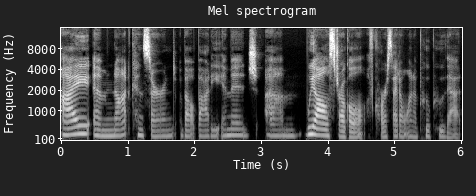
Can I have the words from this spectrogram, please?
I am not concerned about body image. Um, we all struggle. Of course, I don't want to poo poo that.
